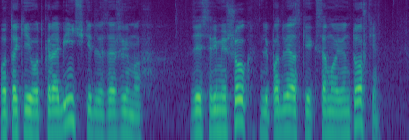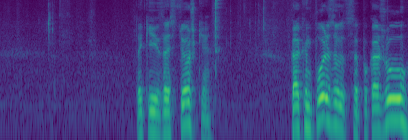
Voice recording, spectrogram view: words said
Вот такие вот карабинчики для зажимов. Здесь ремешок для подвязки к самой винтовке. Такие застежки. Как им пользоваться, покажу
